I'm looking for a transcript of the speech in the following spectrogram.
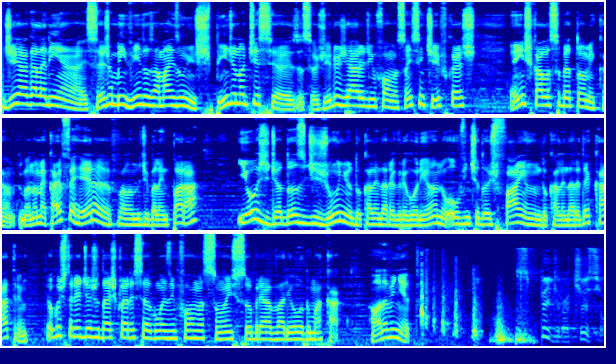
dia, galerinha! Sejam bem-vindos a mais um Spin de Notícias, o seu giro diário de informações científicas em escala subatômica. Meu nome é Caio Ferreira, falando de Belém do Pará, e hoje, dia 12 de junho do calendário gregoriano, ou 22 Faian do calendário Decatrian, eu gostaria de ajudar a esclarecer algumas informações sobre a varíola do macaco. Roda a vinheta. Speed Notícias.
